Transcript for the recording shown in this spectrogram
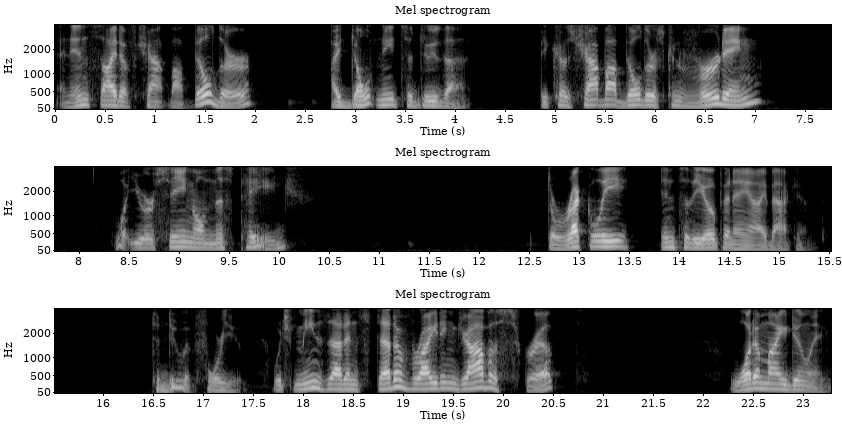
And inside of Chatbot Builder, I don't need to do that because Chatbot Builder is converting what you are seeing on this page directly into the OpenAI backend to do it for you. which means that instead of writing JavaScript, what am I doing?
